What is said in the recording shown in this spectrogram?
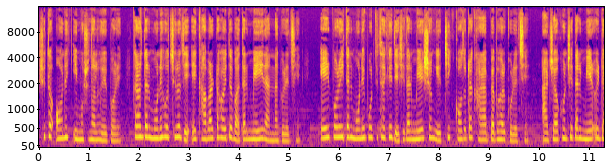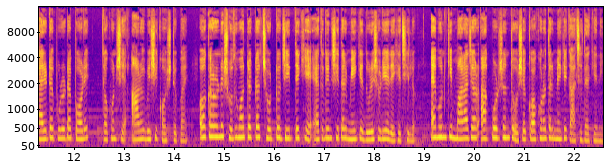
সে তো অনেক ইমোশনাল হয়ে পড়ে। কারণ তার মনে হচ্ছিল যে, এই খাবারটা হয়তো বা তার মেয়েই রান্না করেছে। এরপরেই তার মনে পড়তে থাকে যে, সে তার মেয়ের সঙ্গে ঠিক কতটা খারাপ ব্যবহার করেছে। আর যখন সে তার মেয়ের ওই ডায়েরিটা পুরোটা পড়ে, তখন সে আরও বেশি কষ্ট পায়। অকারণে শুধুমাত্র একটা ছোট্ট জিদ দেখে এতদিন সে তার মেয়েকে দূরে সরিয়ে রেখেছিল। এমনকি মারা যাওয়ার আগ পর্যন্ত সে কখনো তার মেয়েকে কাছে দেখেনি।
